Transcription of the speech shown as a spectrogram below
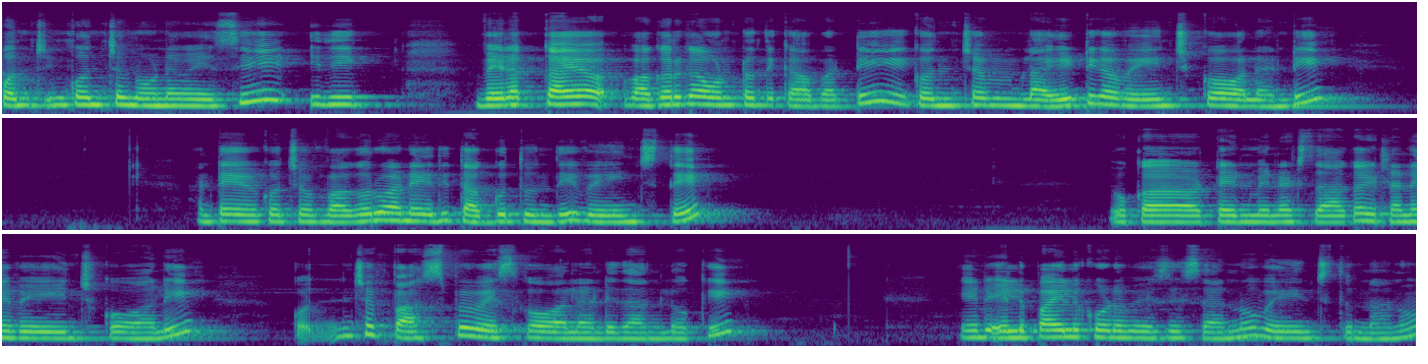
కొంచెం ఇంకొంచెం నూనె వేసి ఇది వెలక్కాయ వగరుగా ఉంటుంది కాబట్టి కొంచెం లైట్గా వేయించుకోవాలండి. అంటే కొంచెం వగరు అనేది తగ్గుతుంది వేయించితే. ఒక టెన్ మినిట్స్ దాకా ఇట్లానే వేయించుకోవాలి. కొంచెం పసుపు వేసుకోవాలండి దానిలోకి. నేను ఎల్లిపాయలు కూడా వేసేసాను వేయించుతున్నాను.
